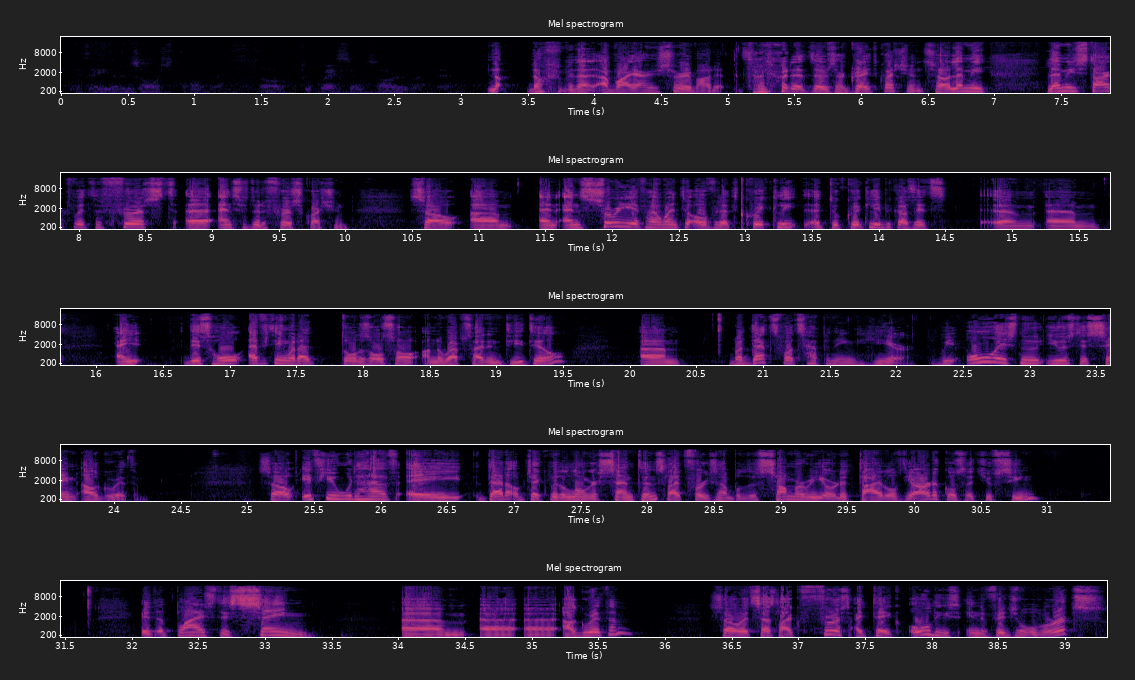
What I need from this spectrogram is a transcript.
Let's say resource problem. So two questions. Sorry about that. No, no, but uh, why are you sorry about it? So no, that, those are great questions. So let me let me start with the first uh, answer to the first question. So um, and and sorry if I went over that quickly uh, too quickly because it's um, um, and this whole everything what I told is also on the website in detail. Um, but that's what's happening here. We always use the same algorithm. So if you would have a data object with a longer sentence, like for example the summary or the title of the articles that you've seen, it applies the same um, uh, uh, algorithm. So it says like first I take all these individual words,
